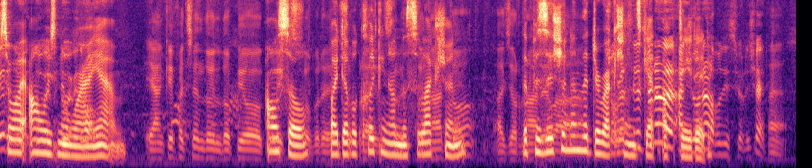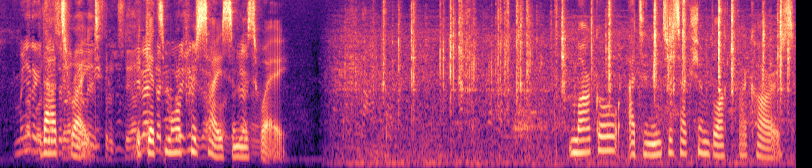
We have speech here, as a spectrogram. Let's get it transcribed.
so I always know where I am. Also, by double-clicking on the selection, the position and the directions get updated. That's right. It gets more precise in this way. Marco at an intersection blocked by cars.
